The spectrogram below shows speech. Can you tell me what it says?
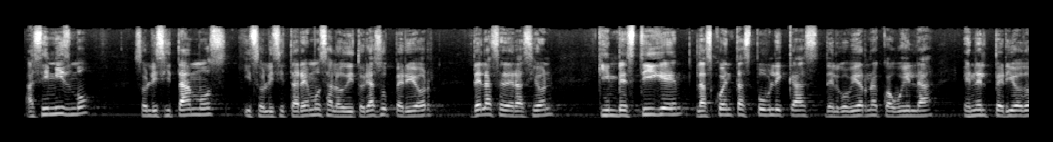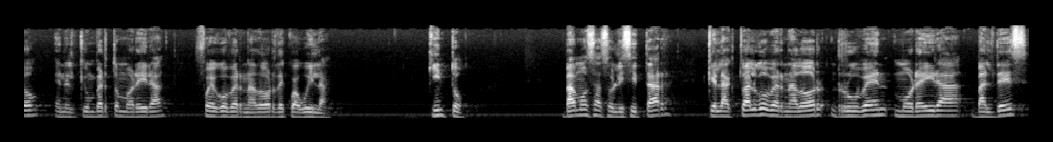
Asimismo, solicitamos y solicitaremos a la Auditoría Superior de la Federación que investigue las cuentas públicas del gobierno de Coahuila en el periodo en el que Humberto Moreira fue gobernador de Coahuila. Quinto, vamos a solicitar que el actual gobernador Rubén Moreira Valdés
